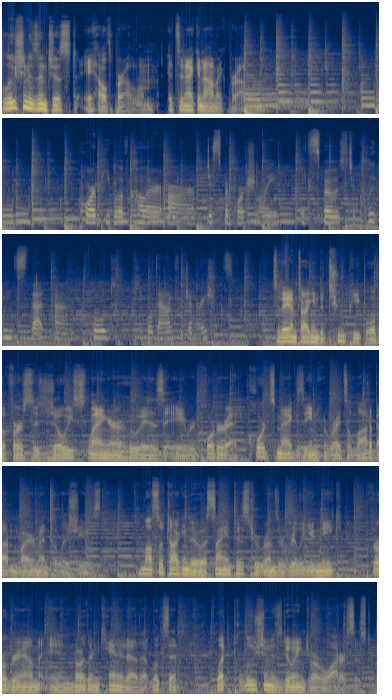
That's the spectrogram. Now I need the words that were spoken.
Pollution isn't just a health problem, it's an economic problem. Poor people of color are disproportionately exposed to pollutants that um, hold people down for generations. Today I'm talking to two people. The first is Zoe Schlanger, who is a reporter at Quartz Magazine who writes a lot about environmental issues. I'm also talking to a scientist who runs a really unique program in northern Canada that looks at what pollution is doing to our water system.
